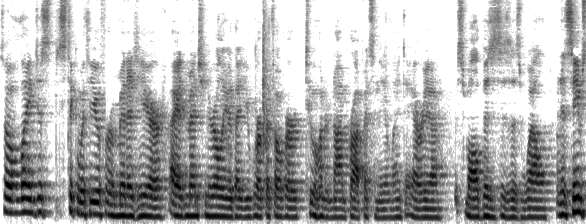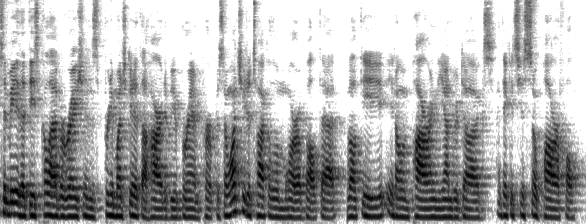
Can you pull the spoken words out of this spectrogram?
So, Lain, just sticking with you for a minute here. I had mentioned earlier that you work with over 200 nonprofits in the Atlanta area, small businesses as well. And it seems to me that these collaborations pretty much get at the heart of your brand purpose. I want you to talk a little more about that, about the, you know, empowering the underdogs. I think it's just so powerful.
